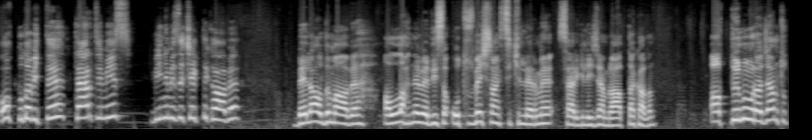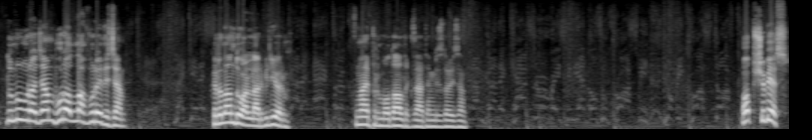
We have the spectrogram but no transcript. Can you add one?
Hop bu da bitti. Tertemiz. Winimizi çektik abi. Bela aldım abi. Allah ne verdiyse 35 rank skill'lerimi sergileyeceğim. Rahatta kalın. Attığımı vuracağım, tuttuğumu vuracağım. Vur Allah vur edeceğim. Kırılan duvarlar biliyorum. Sniper modu aldık zaten biz de o yüzden. Hop şu bir.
